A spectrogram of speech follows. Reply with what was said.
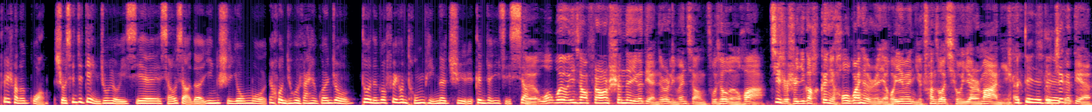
非常的广。首先，这电影中有一些小小的英式幽默，然后你就会发现观众都能够非常同频的去跟着一起笑。对我，我有印象非常深的一个点，就是里面讲足球文化，即使是一个跟你毫无关系的人，也会因为你穿错球衣而骂你。啊，对对 对，这个点，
